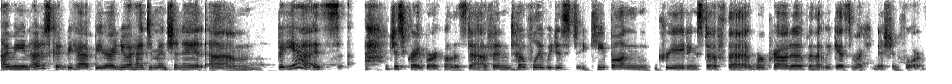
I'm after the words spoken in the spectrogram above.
I mean, I just couldn't be happier. I knew I had to mention it. Um, but yeah, it's just great work on the staff. And hopefully, we just keep on creating stuff that we're proud of and that we get some recognition for.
